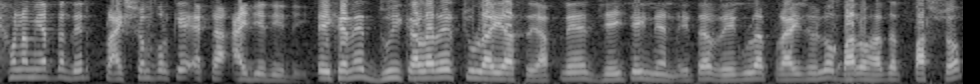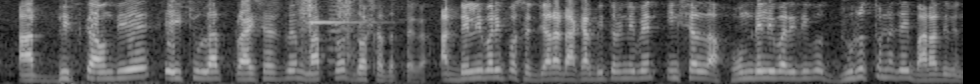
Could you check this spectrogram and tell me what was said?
এখন আমি আপনাদের প্রাইস সম্পর্কে একটা আইডিয়া দিয়ে দিই। এইখানে দুই কালারের চুলাই আছে, আপনি যেইটাই নেন, এটা রেগুলার প্রাইস হলো বারো হাজার পাঁচশো, আর ডিসকাউন্ট দিয়ে এই চুলার প্রাইস আসবে মাত্র দশ হাজার টাকা। আর ডেলিভারি প্রসেস যারা ঢাকার ভিতরে নেবেন, ইনশাল্লাহ হোম ডেলিভারি দিব দূরত্ব অনুযায়ী ভাড়া দিবেন।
